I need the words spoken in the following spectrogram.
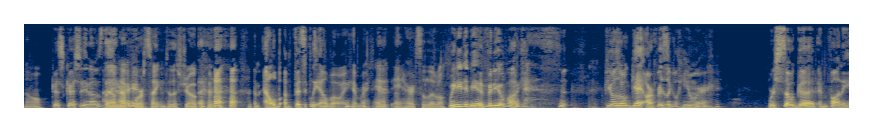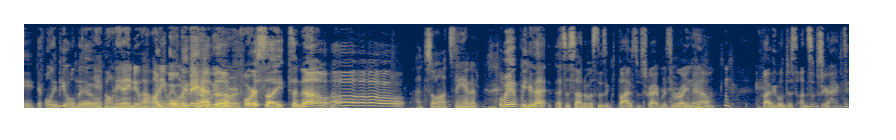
no. Chris, Christian, you know what I'm saying? I don't have right? foresight into this joke. I'm elb- I'm physically elbowing him right now. it, it hurts a little. We need to be a video podcast. people don't get our physical humor. We're so good and funny. If only people knew. If only they knew how funny we were. if we only were. they had we the were. foresight to know. Oh. I'm still not seeing it. Wait, we hear that? That's the sound of us losing five subscribers right now. Five people just unsubscribed.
